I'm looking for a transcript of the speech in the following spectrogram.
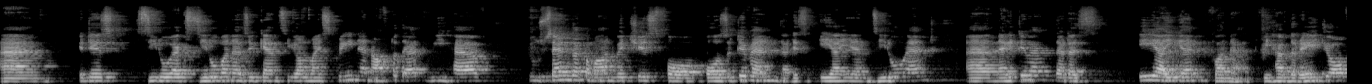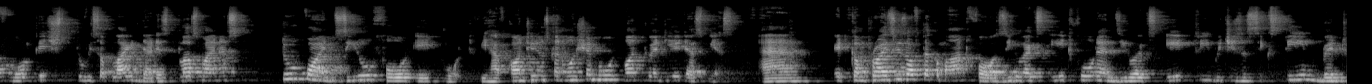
and it is 0x01 as you can see on my screen and after that we have to send the command which is for positive end that is AIN 0 end and negative end that is AIN 1 end. We have the range of voltage to be supplied that is plus minus 2.048 volt. We have continuous conversion mode 128 SPS and it comprises of the command for 0x84 and 0x83 which is a 16 bit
